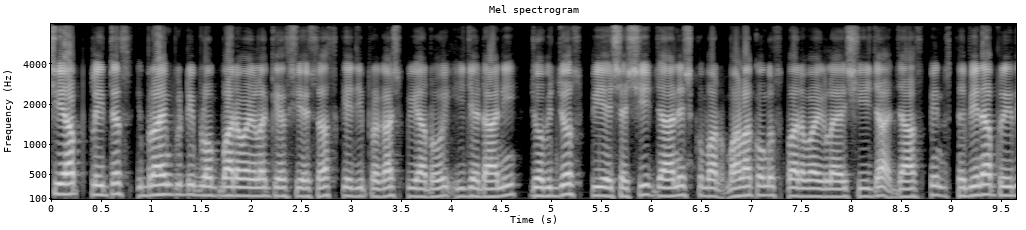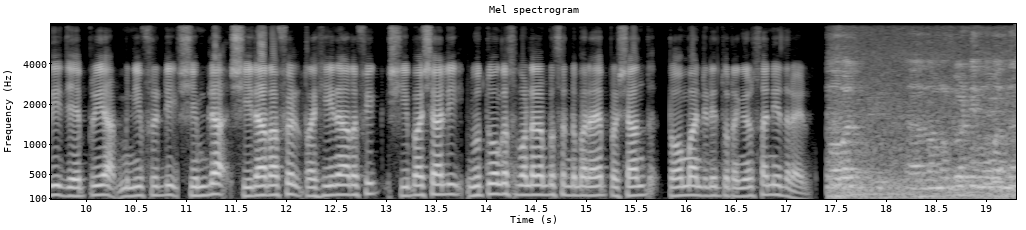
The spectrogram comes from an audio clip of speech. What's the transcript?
Shiyab Cletus Ibrahimkutty block ഭാരവാഹികളെ K S Yesudas K G Prakash P R Roy E J Danny Jobin Jose P A Sasi Janesh Kumar Mahila Congress ഭാരവാഹികളായ ഷീജ ജാസ്മിൻ സെബീന പ്രീതി ജയപ്രിയ മിനി ഫ്രെഡി ഷിംല ഷീല റഫേൽ റഹീന റഫീഖ് ഷീബാശാലി യൂത്ത് കോൺഗ്രസ് മണ്ഡലം പ്രസിഡന്റുമാരായ പ്രശാന്ത് ടോം ആന്റണി തുടങ്ങിയവർ സന്നിഹിതരായിരുന്നു. നമുക്ക് വേണ്ടി ഇന്ന് വന്ന്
